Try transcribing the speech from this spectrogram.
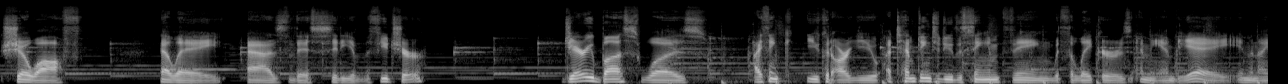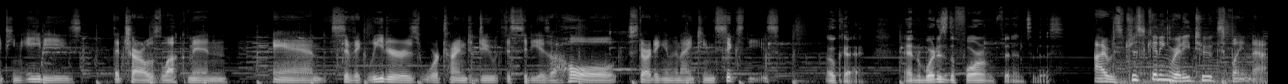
show off LA as this city of the future. Jerry Buss was, I think you could argue, attempting to do the same thing with the Lakers and the NBA in the 1980s that Charles Luckman and civic leaders were trying to do with the city as a whole starting in the 1960s. Okay. And where does the forum fit into this? I was just getting ready to explain that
